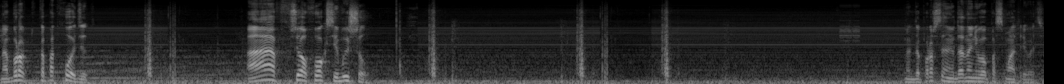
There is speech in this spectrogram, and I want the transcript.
Наоборот, кто-то подходит. А, все, Фокси вышел. Надо просто иногда на него посматривать.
